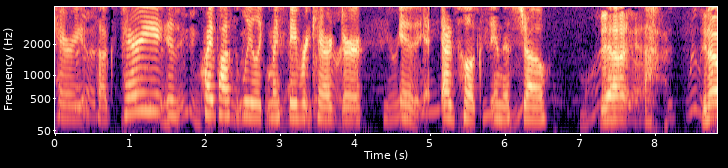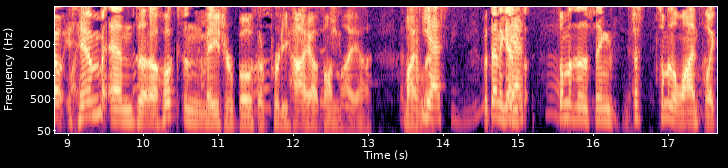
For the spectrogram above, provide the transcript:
Perry as Hooks. Perry is quite possibly like my favorite character in, as Hooks in this show. Yeah, you know him and uh, Hooks and Major both are pretty high up on my uh, my list. Yes. But then again, Yes. some of the things, just some of the lines like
